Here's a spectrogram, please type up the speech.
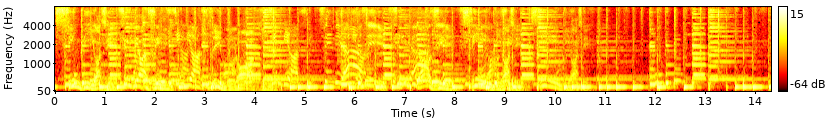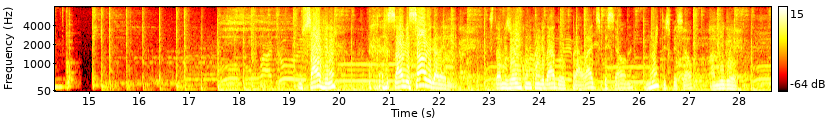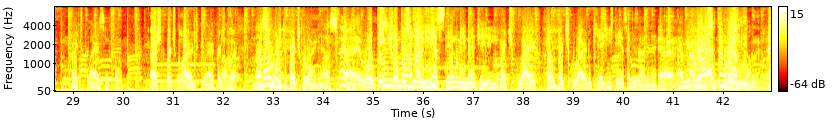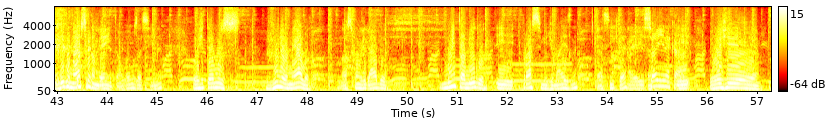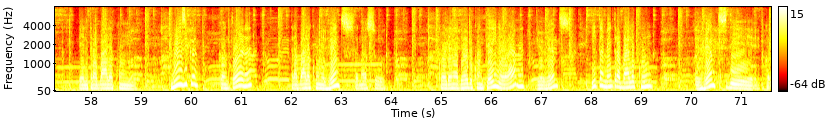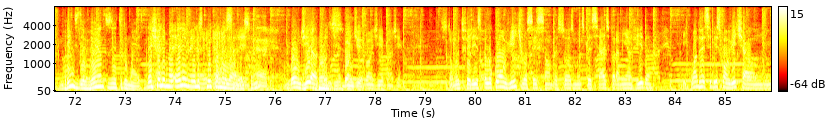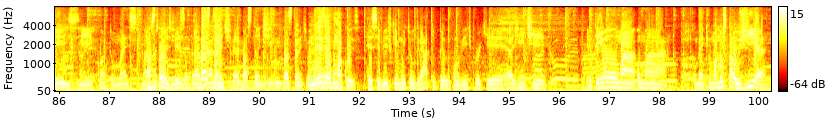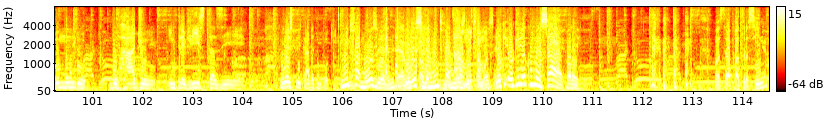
Simbiose. Simbiose. Simbiose. Simbiose. Simbiose. Simbiose. Simbiose. Simbiose. Simbiose. Um salve, né? salve, salve, galerinha. Estamos hoje com um convidado pra lá de especial, né? Muito especial. Amigo particular, assim que fala? Eu acho que particular. Particular? Particular. Nosso, Não muito particular, né? Nosso, é, É, o- depende do temos uma de linha vista. tênue, né, de Sim. particular, tão particular do que a gente tem essa amizade, né? é, É, é amigo na nosso verdade, também. não é amigo, então. né? Amigo nosso também, então. Vamos assim, né? Hoje temos Júnior Melo, nosso convidado muito amigo e próximo demais, né? É assim que é. É isso aí, né, cara? E hoje ele trabalha com música, cantor, né? Trabalha com eventos, é nosso coordenador do container lá, né? De eventos. E também trabalha com eventos de. brindes de eventos e tudo mais. Deixa ele, ele, ele explica é isso melhor aí. isso, né? É, Bom dia a Bom todos. dia. bom dia. Bom dia, bom dia. Estou muito feliz pelo convite, vocês são pessoas muito especiais para a minha vida. E quando recebi esse convite há um mês e quanto? Mais, mais Bastante. dois meses atrás? já, né? Bastante. É, bastante. Bastante. Um mês É. e alguma coisa. recebi, fiquei muito grato pelo convite, porque a gente. Eu tenho uma. uma como é que? Uma nostalgia do mundo do rádio, entrevistas e. que eu vou explicar daqui um pouquinho. Muito famoso ele, né? É, Por isso, ele é famoso. muito famoso. Ah, né? muito famoso. Eu, que- eu queria começar, peraí. Mostrar o patrocínio.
